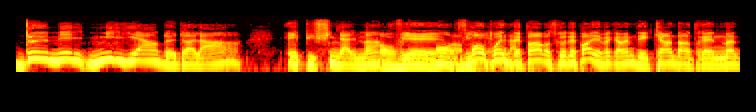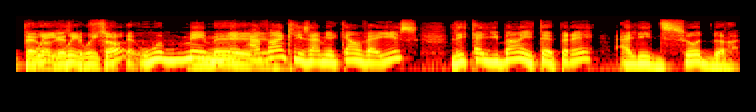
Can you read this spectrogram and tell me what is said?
2000 milliards de dollars. Et puis finalement, on revient, on pas au point de départ, parce qu'au départ, il y avait quand même des camps d'entraînement de terroristes et tout ça. mais, mais avant que les Américains envahissent, les talibans étaient prêts à les dissoudre.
